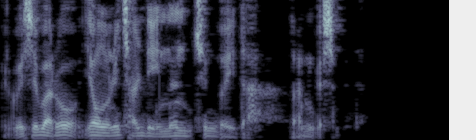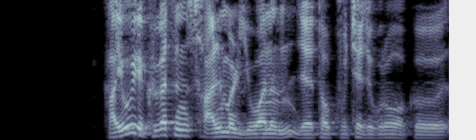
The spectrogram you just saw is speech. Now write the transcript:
그것이 바로 영혼이 잘 돼 있는 증거이다라는 것입니다. 가요의 그 같은 삶을 요한은 이제 더 구체적으로 그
